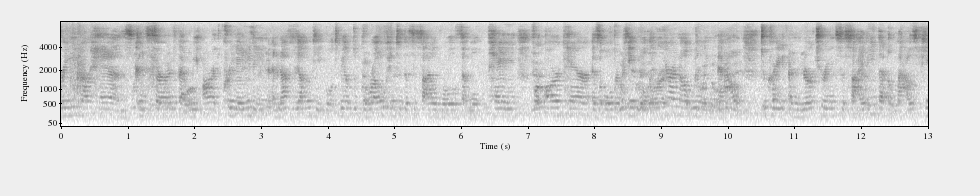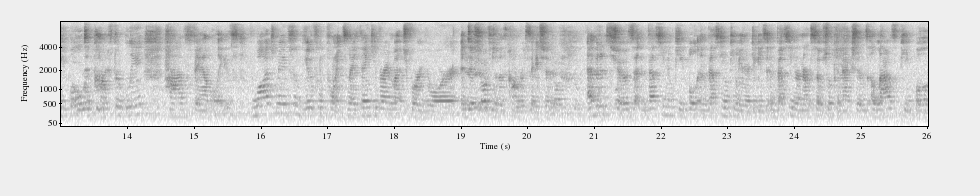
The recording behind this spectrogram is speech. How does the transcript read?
wringing our hands, concerned that we aren't creating enough young people to be able to grow into the societal roles that will pay for our care as older people. And we are not willing now to create a nurturing society that allows people to comfortably Waj made some beautiful points, and I thank you very much for your additions to this conversation. Evidence shows that investing in people, investing in communities, investing in our social connections allows people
